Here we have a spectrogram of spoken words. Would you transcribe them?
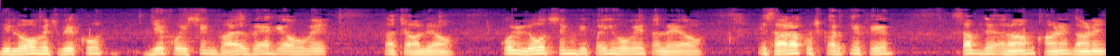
ਦੀ ਲੋਹ ਵਿੱਚ ਵੇਖੋ। ਜੇ ਕੋਈ ਸਿੰਘ ਘਾਇਲ ਰਹਿ ਗਿਆ ਹੋਵੇ ਤਾਂ ਚਾ ਲਿਆਓ। ਕੋਈ ਲੋਧ ਸਿੰਘ ਦੀ ਪਈ ਹੋਵੇ ਤਾਂ ਲੈ ਆਓ। ਇਹ ਸਾਰਾ ਕੁਝ ਕਰਕੇ ਫਿਰ ਸਭ ਦੇ ਆਰਾਮ ਖਾਣੇ ਦਾਣੇ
